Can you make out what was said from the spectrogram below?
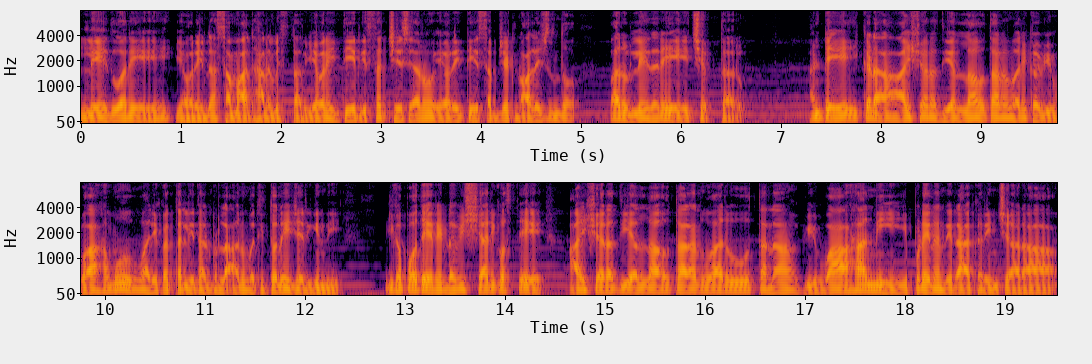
లేదు అనే ఎవరైనా సమాధానం ఇస్తారు ఎవరైతే రీసెర్చ్ చేశారో ఎవరైతే సబ్జెక్ట్ నాలెడ్జ్ ఉందో వారు లేదనే చెప్తారు. అంటే ఇక్కడ ఐషారది అల్లావు తన వారి యొక్క వివాహము వారి యొక్క తల్లిదండ్రుల అనుమతితోనే జరిగింది. ఇకపోతే రెండో విషయానికి వస్తే ఐషారది అల్లాహు తాలాను వారు తన వివాహాన్ని ఎప్పుడైనా నిరాకరించారా?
